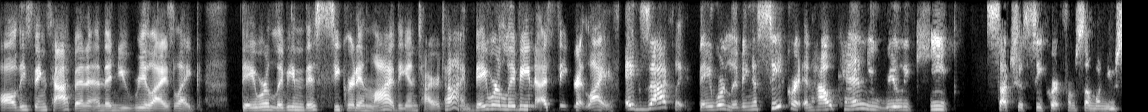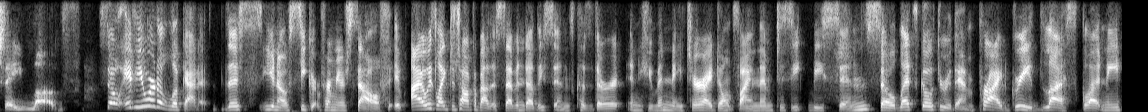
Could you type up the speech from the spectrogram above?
all these things happen, and then you realize like they were living this secret and lie the entire time. They were living a secret life. Exactly. They were living a secret. And how can you really keep such a secret from someone you say you love? So, if you were to look at it, this, you know, secret from yourself, it, I always like to talk about the seven deadly sins because they're in human nature. I don't find them to be sins. So, let's go through them pride, greed, lust, gluttony,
